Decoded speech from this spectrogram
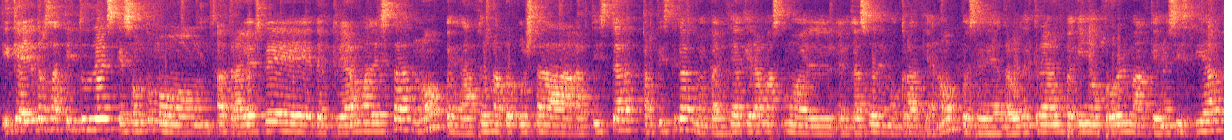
Y que hay otras actitudes que son como a través de, del crear malestar, ¿no? Pues hacer una propuesta artista, artística que me parecía que era más como el, el caso de democracia, ¿no? Pues a través de crear un pequeño problema que no existía,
